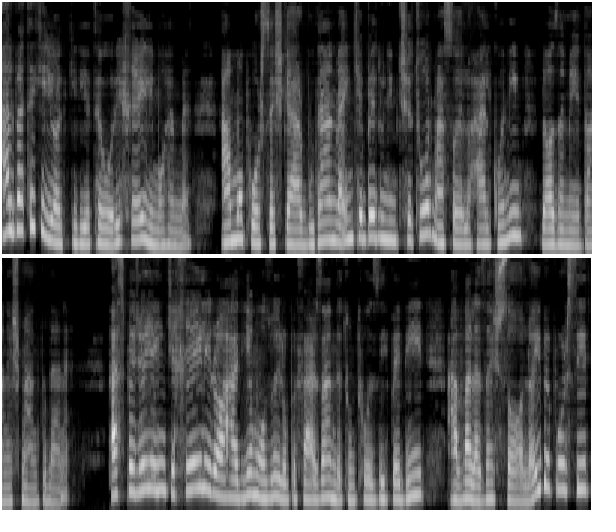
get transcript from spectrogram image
البته که یادگیری تئوری خیلی مهمه اما پرسشگر بودن و اینکه بدونیم چطور مسائل رو حل کنیم لازمه دانشمند بودنه. پس به جای اینکه خیلی راحت یه موضوعی رو به فرزندتون توضیح بدید اول ازش سوالایی بپرسید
